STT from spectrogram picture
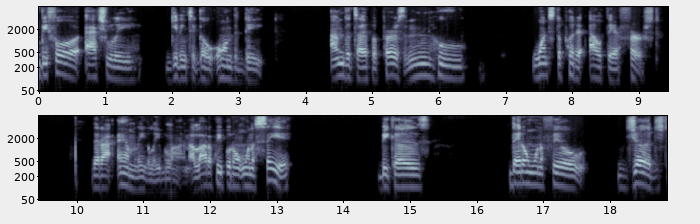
before actually getting to go on the date, I'm the type of person who wants to put it out there first that I am legally blind. A lot of people don't want to say it because they don't want to feel judged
